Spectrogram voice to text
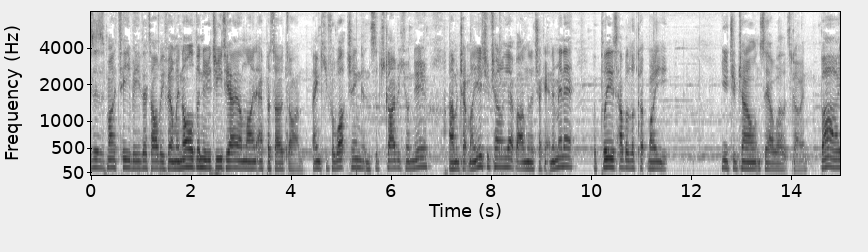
This is my TV that I'll be filming all the new GTA Online episodes on. Thank you for watching and subscribe if you're new. I haven't checked my YouTube channel yet, but I'm going to check it in a minute. But please have a look at my YouTube channel and see how well it's going. Bye.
